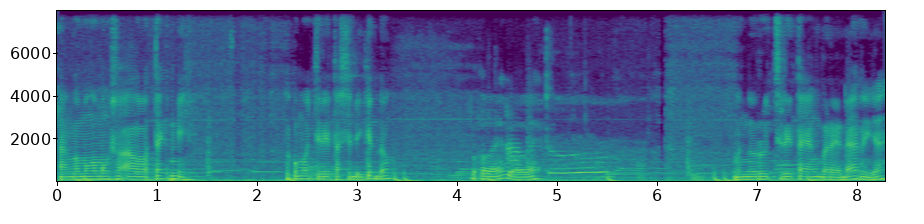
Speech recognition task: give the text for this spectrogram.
Nah ngomong-ngomong soal lotek nih, aku mau cerita sedikit dong. Boleh, boleh. Menurut cerita yang beredar nih ya,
